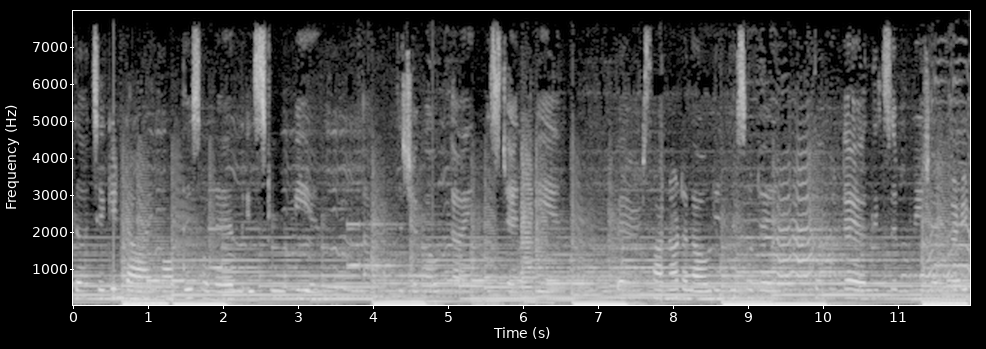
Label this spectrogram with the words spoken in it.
the check-in time this hotel is 2 p.m. and the checkout time is 10 p.m. Pets are not allowed in this hotel. The hotel accepts major credit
